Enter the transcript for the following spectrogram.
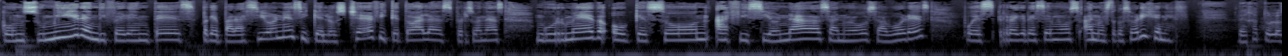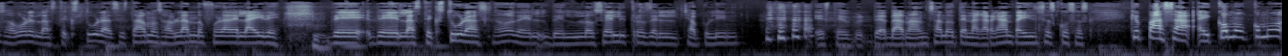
consumir en diferentes preparaciones y que los chefs y que todas las personas gourmet o que son aficionadas a nuevos sabores, pues regresemos a nuestros orígenes. Deja tú los sabores, las texturas. Estábamos hablando fuera del aire de, de las texturas, ¿no? De, de los élitros del chapulín este, danzándote en la garganta y esas cosas. ¿Qué pasa? ¿Cómo, cómo,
